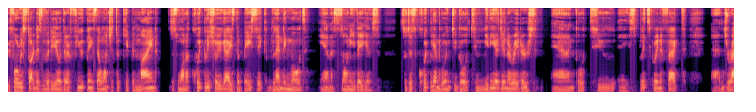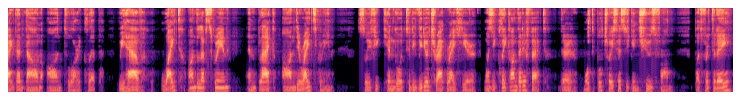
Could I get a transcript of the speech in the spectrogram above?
Before we start this video, there are a few things I want you to keep in mind. Just want to quickly show you guys the basic blending modes in Sony Vegas. So just quickly, I'm going to go to media generators and go to a split screen effect and drag that down onto our clip. We have white on the left screen and black on the right screen. So if you can go to the video track right here, once you click on that effect, there are multiple choices you can choose from. But for today,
